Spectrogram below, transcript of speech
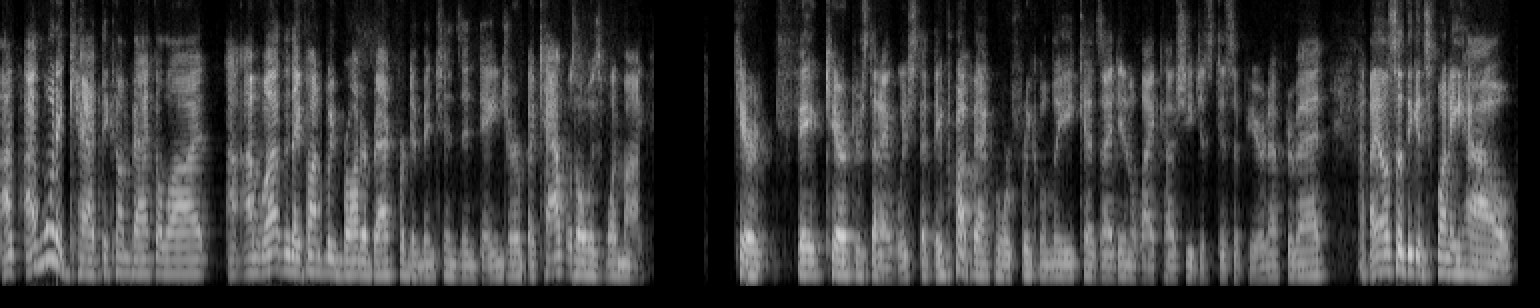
I, I've wanted Kat to come back a lot. I, am glad that they finally brought her back for Dimensions in Danger, but Kat was always one of my char- fake characters that I wish that they brought back more frequently because I didn't like how she just disappeared after that. I also think it's funny how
